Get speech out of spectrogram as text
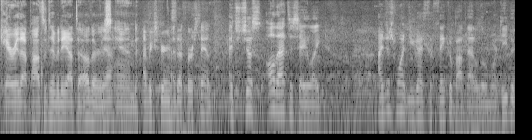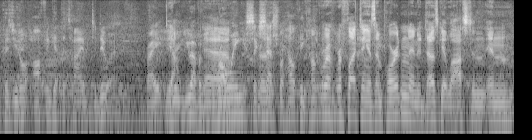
carry that positivity out to others. Yeah. And I've experienced that firsthand. It's just all that to say, like, I just want you guys to think about that a little more deeply because you don't often get the time to do it, right? Yeah. You, you have a Yeah. growing, successful, healthy company. re- reflecting is important, and it does get lost in, in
